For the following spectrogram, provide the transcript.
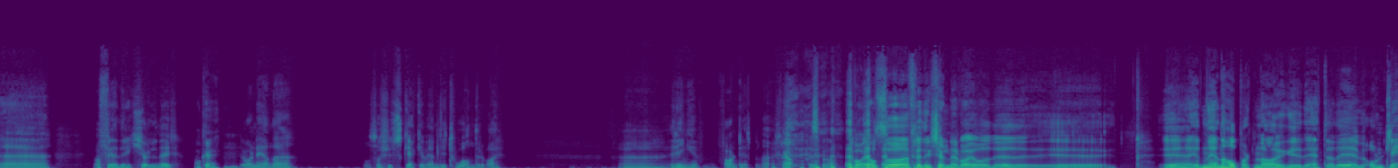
eh, var Fredrik Kjølner. Ok. Det var den ene. Og så husker jeg ikke hvem de to andre var. Uh, ring faren til Espen her. Ja, Espen. Det var jo også, Fredrik Kjølner var jo eh, eh, den ene halvparten av et av de ordentlig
